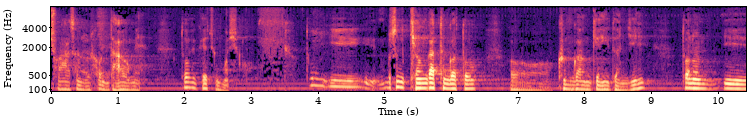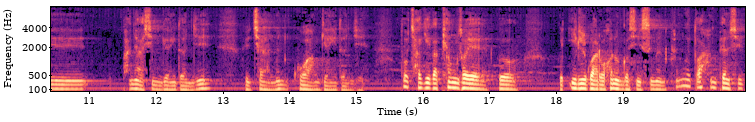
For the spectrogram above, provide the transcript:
좌선을 한 다음에 또 이렇게 주무시고 또 이 무슨 경 같은 것도 어, 금강경이든지 또는 이 반야심경이든지 그렇지 않은 고안경이든지 또 자기가 평소에 그, 그 일과로 하는 것이 있으면 그런 것도 한 편씩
